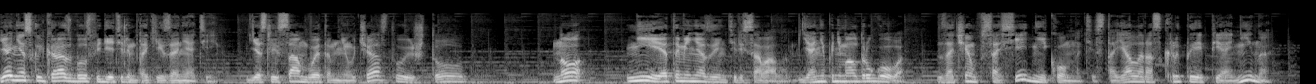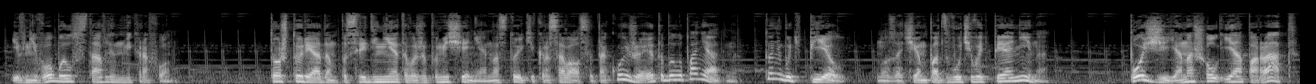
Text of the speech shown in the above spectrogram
Я несколько раз был свидетелем таких занятий. Если сам в этом не участвуешь, то... Но не это меня заинтересовало. Я не понимал другого. Зачем в соседней комнате стояло раскрытое пианино, и в него был вставлен микрофон? То, что рядом, посредине этого же помещения, на стойке красовался такой же, это было понятно. Кто-нибудь пел, но зачем подзвучивать пианино? Позже я нашел и аппарат,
